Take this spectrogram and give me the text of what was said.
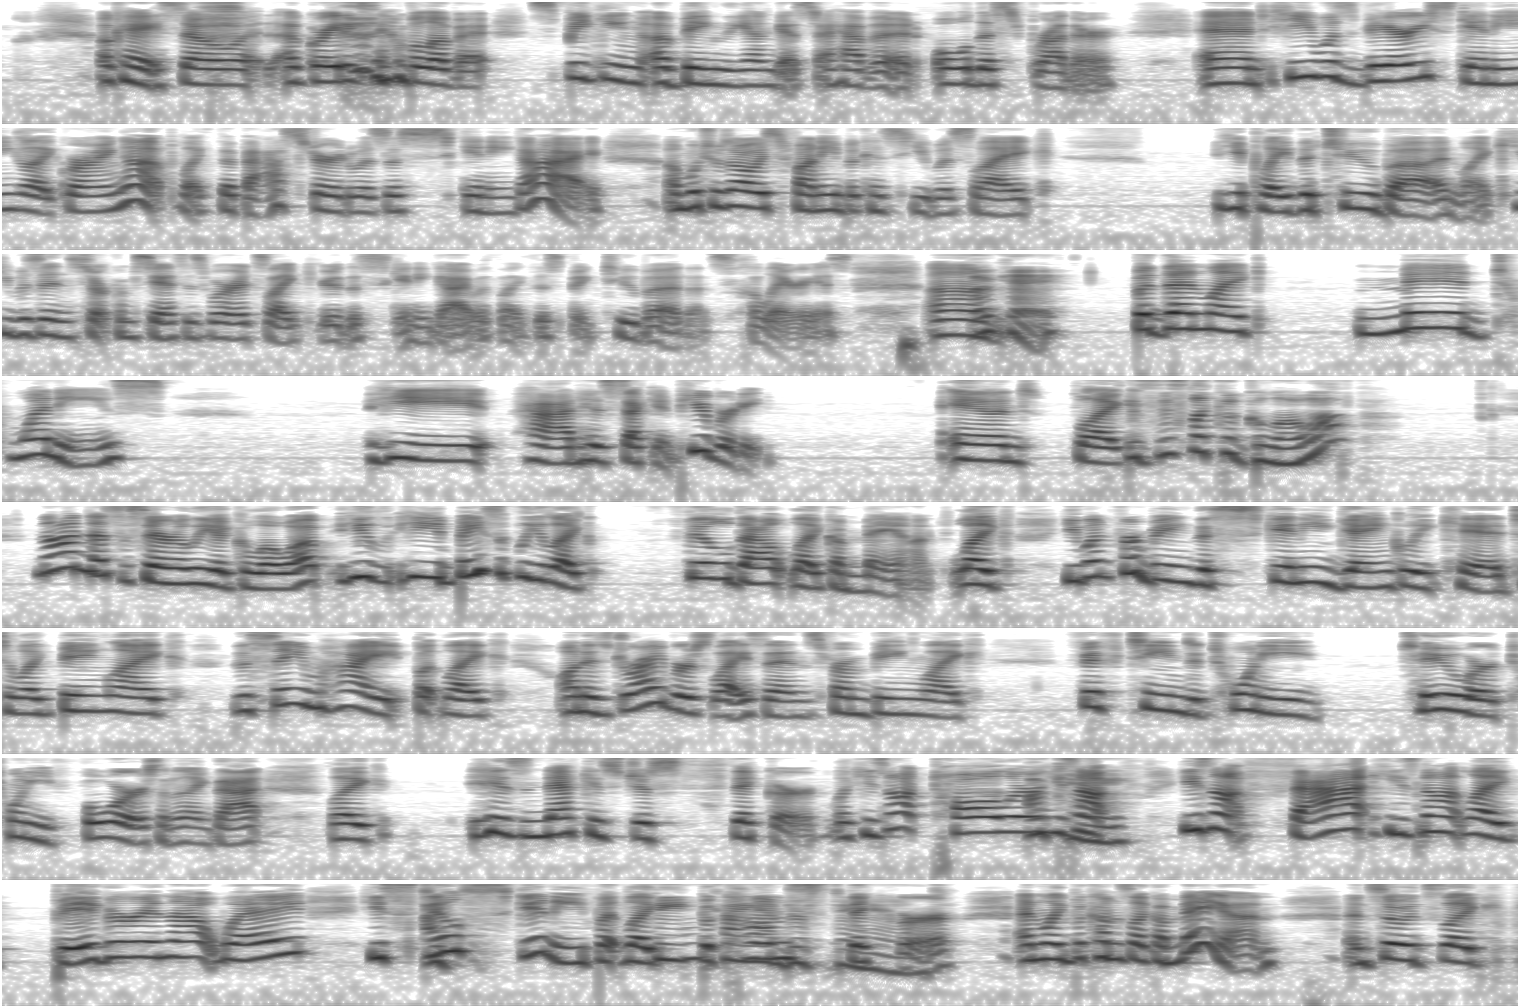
Okay, so a great example of it. Speaking of being the youngest, I have an oldest brother, and he was very skinny, like growing up. Like the bastard was a skinny guy, um, which was always funny because he was like, he played the tuba, and like he was in circumstances where it's like you're the skinny guy with like this big tuba. That's hilarious. Um, okay, but then like mid twenties, he had his second puberty and like Is this like a glow up? Not necessarily a glow up. He he basically like filled out like a man. Like he went from being this skinny gangly kid to like being like the same height but like on his driver's license from being like 15 to 22 or 24 or something like that. Like his neck is just thicker. Like he's not taller, okay. he's not he's not fat, he's not like bigger in that way. He's still I skinny, but like becomes thicker and like becomes like a man. And so it's like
